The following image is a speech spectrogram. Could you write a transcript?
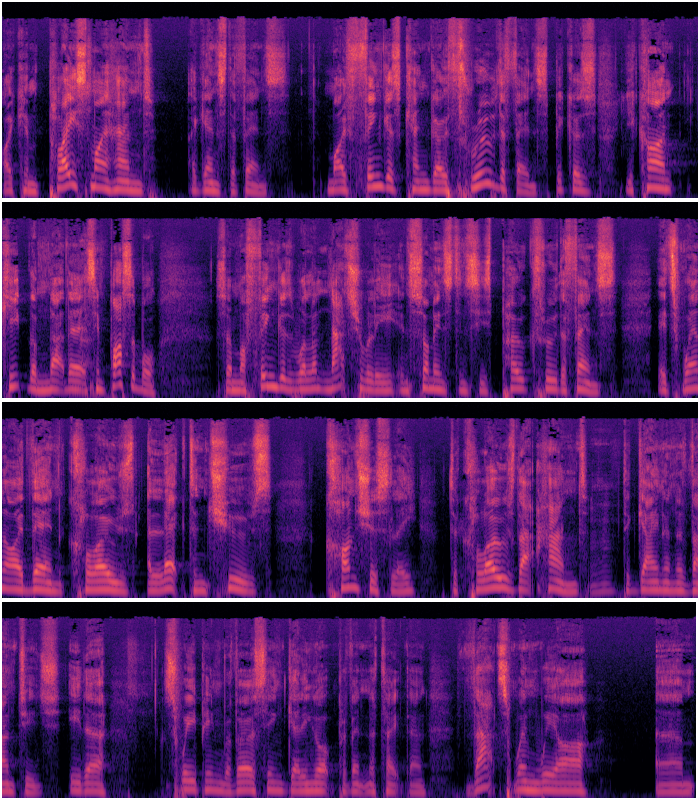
I can place my hand against the fence, my fingers can go through the fence because you can't keep them that there. It's impossible. So my fingers will naturally, in some instances, poke through the fence. It's when I then close, elect, and choose consciously to close that hand to gain an advantage, either sweeping, reversing, getting up, preventing a takedown. That's when we are um,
